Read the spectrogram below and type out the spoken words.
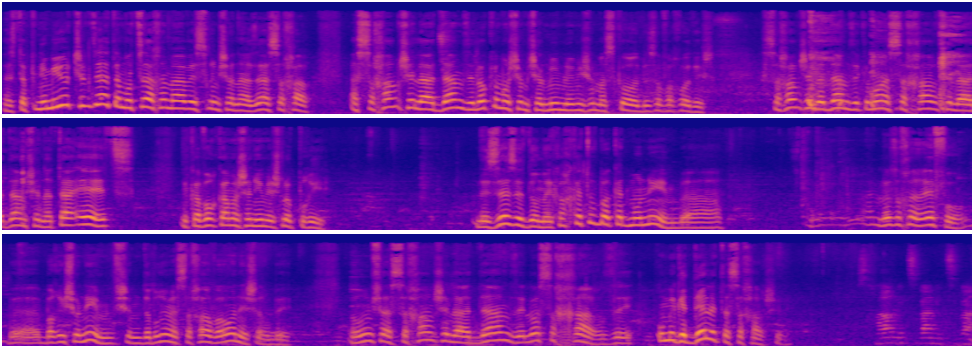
אז את הפנימיות של זה אתה מוצא אחרי 120 שנה, זה השכר. השכר של האדם זה לא כמו שמשלמים למישהו משכורת בסוף החודש. השכר של אדם זה כמו השכר של האדם שנטע עץ וכעבור כמה שנים יש לו פרי. לזה זה דומה, כך כתוב בקדמונים, ב... אני לא זוכר איפה, בראשונים שמדברים על שכר ועונש הרבה. אומרים שהשכר של האדם זה לא שכר, זה... הוא מגדל את השכר שלו. שכר מצווה מצווה.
